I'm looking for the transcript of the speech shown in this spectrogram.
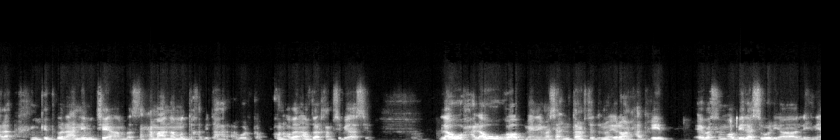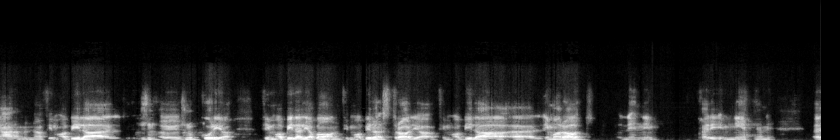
هلا يمكن تكون عني متشائم بس نحن ما عندنا منتخب يتأهل على الورد كاب. يكون ابدا أفضل خمسة بآسيا. لو لو غاب يعني مثلا أنت نفترض إنه إيران حتغيب إيه بس في مقابلها سوريا اللي هني اعلى منها في مقابلها آه، جنوب كوريا في مقابلها اليابان في مقابلها أستراليا في مقابلها آه، الإمارات اللي هن فريق منيح يعني آه،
